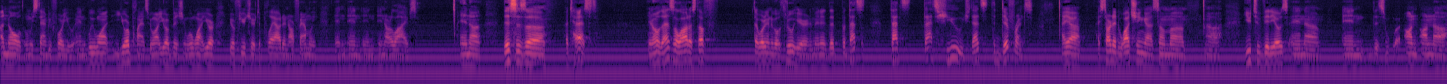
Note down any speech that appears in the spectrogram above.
annulled when we stand before you, and we want your plans, we want your vision, we want your your future to play out in our family and in, in, in our lives. And uh, this is a, a test. You know, that's a lot of stuff that we're going to go through here in a minute. That, but that's that's that's huge. That's the difference. I uh, I started watching uh, some uh, uh YouTube videos and uh, and this on on uh,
